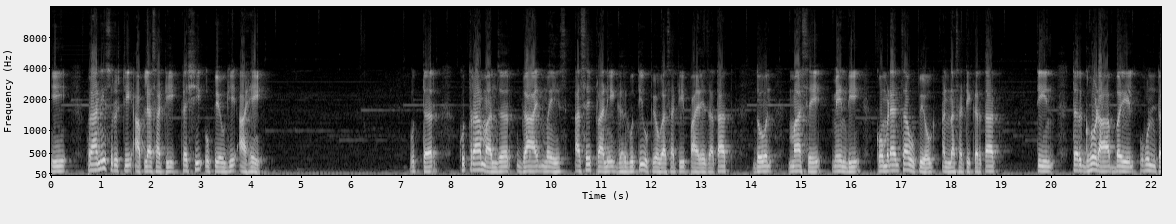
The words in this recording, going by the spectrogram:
ई प्राणीसृष्टी आपल्यासाठी कशी उपयोगी आहे? उत्तर कुत्रा मांजर गाय म्हैस असे प्राणी घरगुती उपयोगासाठी पाळले जातात. दोन मासे मेंढी कोंबड्यांचा उपयोग अन्नासाठी करतात. तीन तर घोडा बैल उंट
